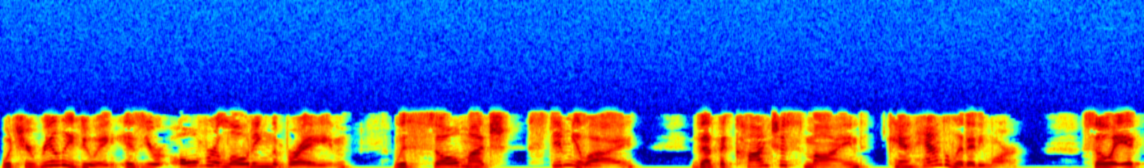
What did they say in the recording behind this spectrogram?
what you're really doing is you're overloading the brain with so much stimuli that the conscious mind can't handle it anymore. So it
